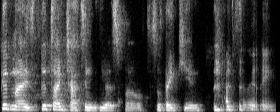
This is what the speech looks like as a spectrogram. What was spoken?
Good night. Good time chatting with you as well. So thank you. Absolutely.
